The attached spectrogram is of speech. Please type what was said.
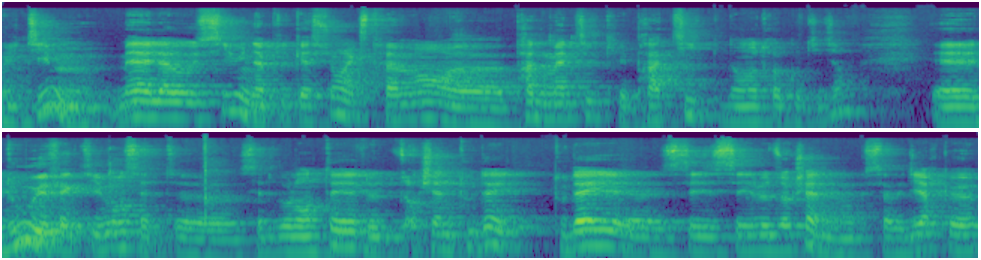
ultime, mais elle a aussi une application extrêmement pragmatique et pratique dans notre quotidien. D'où effectivement cette, euh, cette, volonté de Dzogchen Today. Today, euh, c'est le Dzogchen. Donc ça veut dire que euh,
